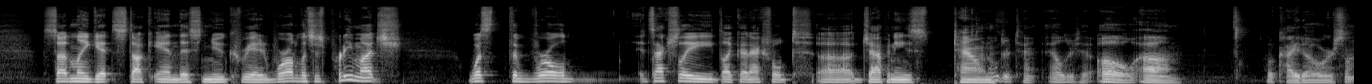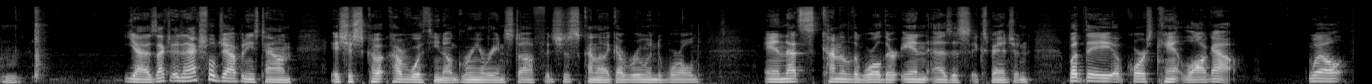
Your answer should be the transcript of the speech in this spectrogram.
suddenly get stuck in this new created world, which is pretty much what's the world. It's actually like an actual t- uh, Japanese town. Elder ta- Elder ta- Oh, um, Hokkaido or something. yeah, it's actually an actual Japanese town. It's just co- covered with you know greenery and stuff. It's just kind of like a ruined world, and that's kind of the world they're in as this expansion. But they of course can't log out. Well,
